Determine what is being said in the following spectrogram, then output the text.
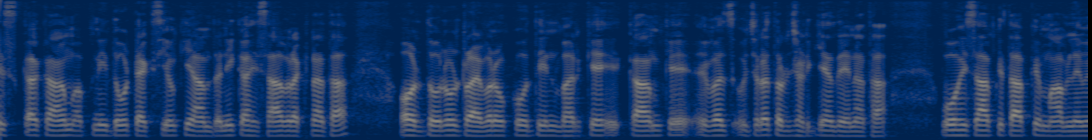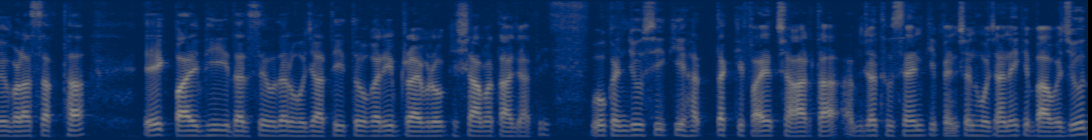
اس کا کام اپنی دو ٹیکسیوں کی آمدنی کا حساب رکھنا تھا اور دونوں ڈرائیوروں کو دن بھر کے کام کے عوض، اجرت اور جھڑکیاں دینا تھا۔ وہ حساب کتاب کے معاملے میں بڑا سخت تھا۔ ایک پائی بھی ادھر سے ادھر ہو جاتی تو غریب ڈرائیوروں کی شامت آ جاتی۔ وہ کنجوسی کی حد تک کفایت چار تھا۔ امجد حسین کی پینشن ہو جانے کے باوجود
